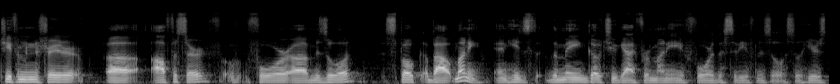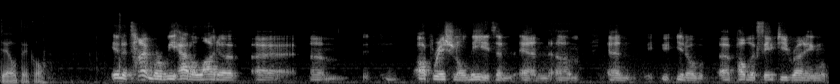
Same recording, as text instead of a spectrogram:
Chief Administrator uh, Officer for uh, Missoula, spoke about money, and he's the main go-to guy for money for the city of Missoula. So here's Dale Bickell in a time where we had a lot of uh, um, operational needs and and um, and you know uh, public safety running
